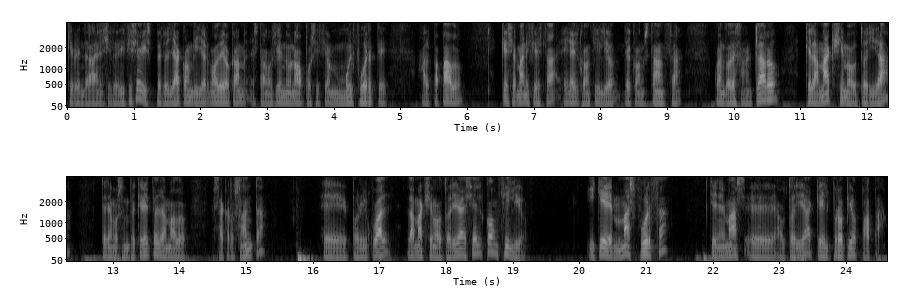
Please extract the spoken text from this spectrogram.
que vendrá en el siglo XVI, pero ya con Guillermo de Ockham estamos viendo una oposición muy fuerte al papado que se manifiesta en el concilio de Constanza, cuando dejan claro que la máxima autoridad, tenemos un decreto llamado Sacrosanta, eh, por el cual la máxima autoridad es el concilio y tiene más fuerza, tiene más eh, autoridad que el propio Papa.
